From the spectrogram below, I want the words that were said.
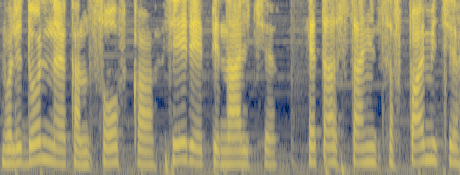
Валидольная концовка, серия пенальти. Это останется в памяти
